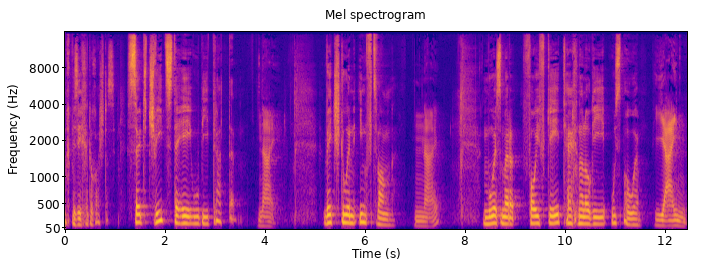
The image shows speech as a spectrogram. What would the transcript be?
Ich bin sicher, du kannst das. Sollte die Schweiz der EU beitreten? Nein. Willst du einen Impfzwang? Nein. Muss man 5G-Technologie ausbauen? Jein.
